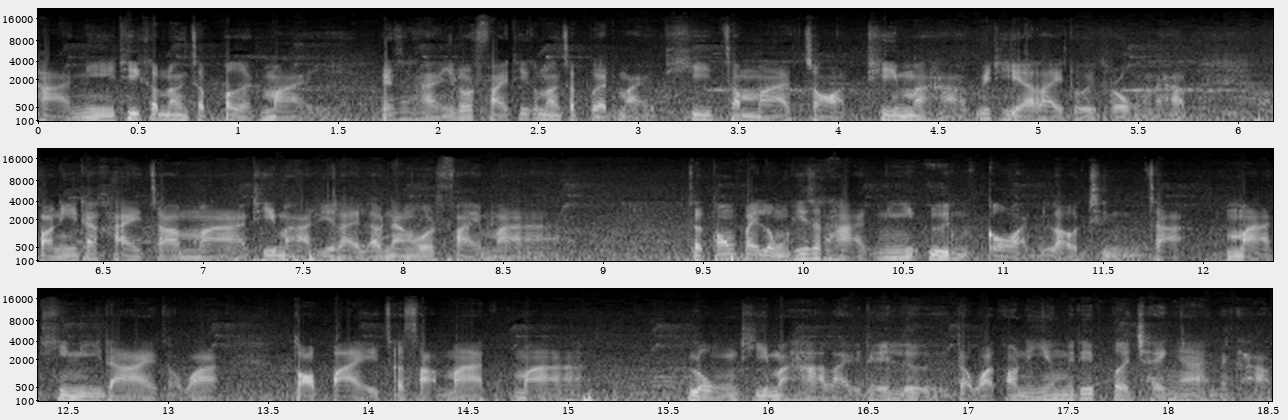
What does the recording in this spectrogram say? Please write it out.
ถานีที่กำลังจะเปิดใหม่ เป็นสถานีรถไฟที่กำลังจะเปิดใหม่ที่จะมาจอดที่มหาวิทยาลัยโดยตรงนะครับ ตอนนี้ถ้าใครจะมาที่มหาวิทยาลัยแล้วนั่งรถไฟมา จะต้องไปลงที่สถานีอื่นก่อนแล้วถึงจะมาที่นี่ได้ แต่ว่าต่อไปจะสามารถมาลงที่มหาลัยได้เลย แต่ว่าตอนนี้ยังไม่ได้เปิดใช้งานนะครับ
